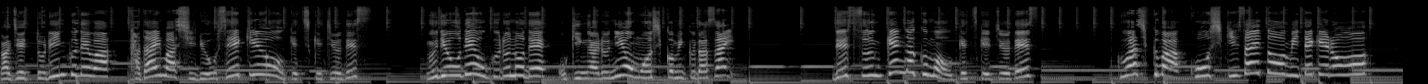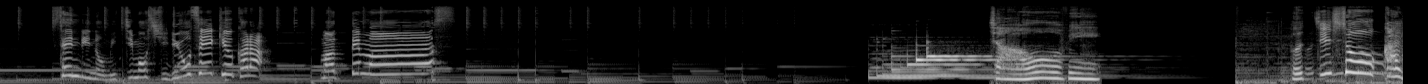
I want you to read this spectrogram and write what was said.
ガジェットリンクでは、ただいま資料請求を受付中です。無料で送るのでお気軽にお申し込みくださいレッスン見学も受付中です詳しくは公式サイトを見てけろ千里の道も資料請求から待ってますチャオビプチ紹介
